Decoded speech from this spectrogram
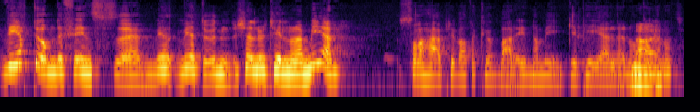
Vet du om det finns, eh, vet, vet du, känner du till några mer sådana här privata klubbar inom IGP eller någonting Nej. annat?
